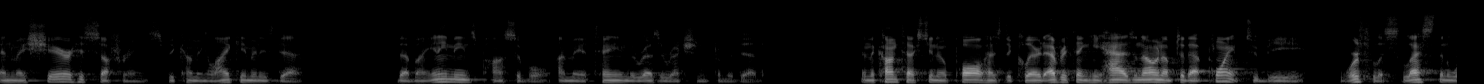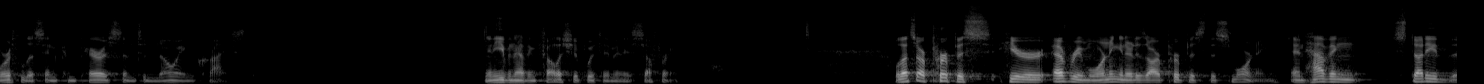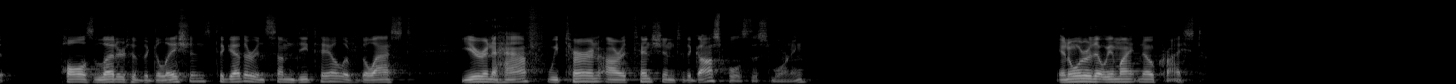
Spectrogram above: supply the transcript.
and may share his sufferings, becoming like him in his death, that by any means possible I may attain the resurrection from the dead. In the context, you know, Paul has declared everything he has known up to that point to be worthless, less than worthless in comparison to knowing Christ, and even having fellowship with him in his suffering. Well, that's our purpose here every morning, and it is our purpose this morning. And having studied Paul's letter to the Galatians together in some detail over the last year and a half, we turn our attention to the Gospels this morning in order that we might know Christ,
